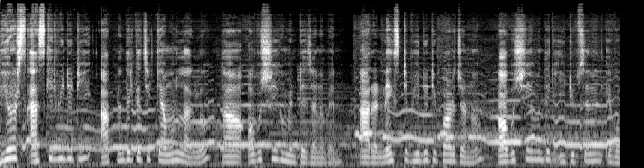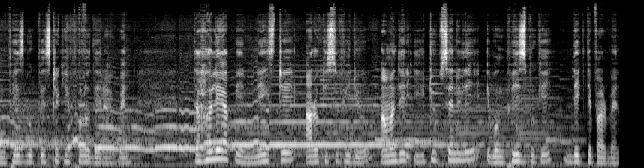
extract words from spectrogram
ভিউয়ার্স, আজকের ভিডিওটি আপনাদের কাছে কেমন লাগল তা অবশ্যই কমেন্টে জানাবেন। আর নেক্সট ভিডিওটি পাওয়ার জন্য অবশ্যই আমাদের ইউটিউব চ্যানেল এবং ফেসবুক পেজটাকে ফলো দিয়ে রাখবেন। তাহলে আপনি নেক্সট ডে আরও কিছু ভিডিও আমাদের ইউটিউব চ্যানেলে এবং ফেসবুকে দেখতে পারবেন।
